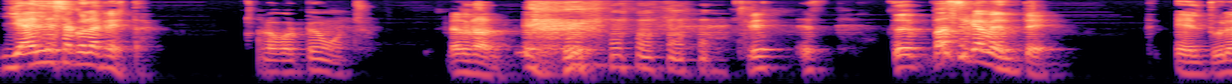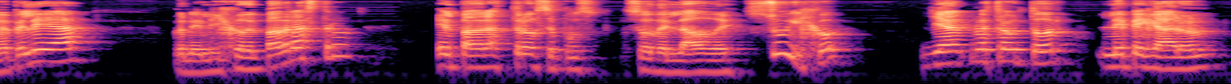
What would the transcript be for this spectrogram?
y a él le sacó la cresta. Lo golpeó mucho. Perdón. Entonces, básicamente, él tuvo una pelea con el hijo del padrastro. El padrastro se puso del lado de su hijo. Y a nuestro autor le pegaron.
